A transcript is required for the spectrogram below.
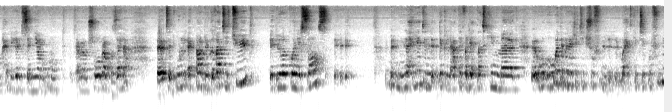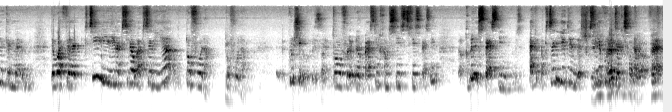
محلله نفسانيه زعما مشهورة غزالة. تقول elle parle de gratitude et de reconnaissance. من ناحيه ديك العاطفه اللي عطاتك يماك هو دابا الا جيتي تشوف الواحد كي تيكون فنان كان دوافع كثيره كثيره واكثريه الطفوله الطفوله كل شيء طفوله أربع سنين خمس سنين ست سنين سبع سنين قبل سبع سنين اكثريه ديال الشخصيه كلها في هذيك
